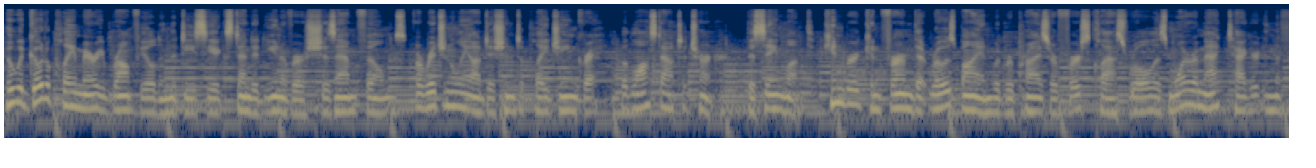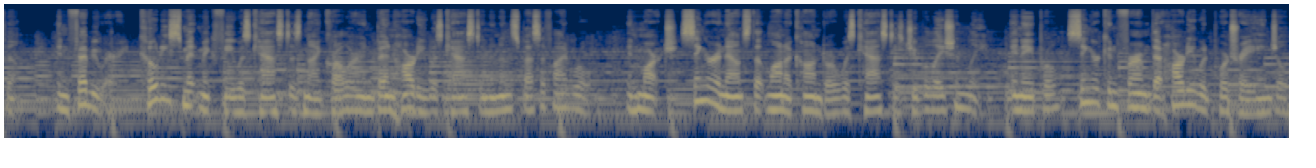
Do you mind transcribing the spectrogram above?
who would go to play Mary Bromfield in the DC Extended Universe Shazam films, originally auditioned to play Jean Grey, but lost out to Turner. The same month, Kinberg confirmed that Rose Byrne would reprise her first class role as Moira MacTaggert in the film. In February, Kodi Smit-McPhee was cast as Nightcrawler and Ben Hardy was cast in an unspecified role. In March, Singer announced that Lana Condor was cast as Jubilation Lee. In April, Singer confirmed that Hardy would portray Angel,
